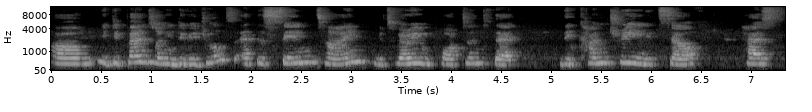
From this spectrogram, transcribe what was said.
um, it depends on individuals. At the same time, it's very important that the country in itself has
